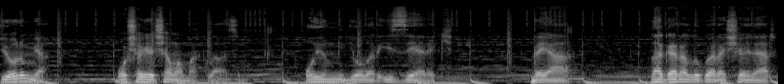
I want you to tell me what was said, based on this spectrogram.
Diyorum ya, boşa yaşamamak lazım. Oyun videoları izleyerek veya lagara lugara şeyler.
